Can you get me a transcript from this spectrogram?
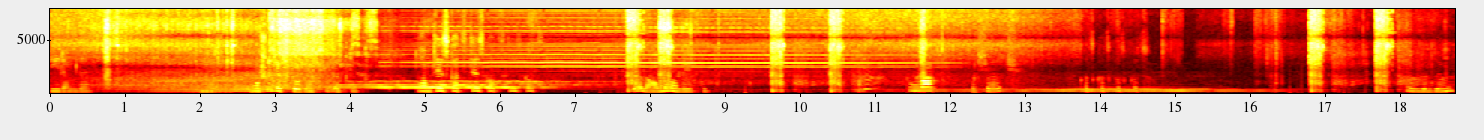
Deyirəm də. Ma- Maşın geçti oradan sürekli. Tamam tez kaç tez kaç tez kaç. Selamun aleyküm. Kullan. Başa üç. Öldürdüm.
